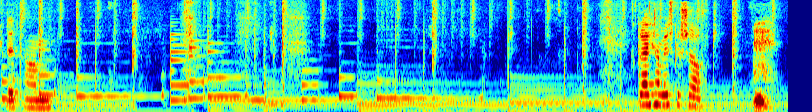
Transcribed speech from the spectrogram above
Klettern. Gleich haben wir es geschafft.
